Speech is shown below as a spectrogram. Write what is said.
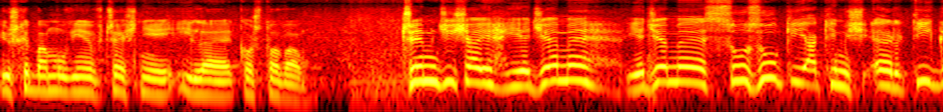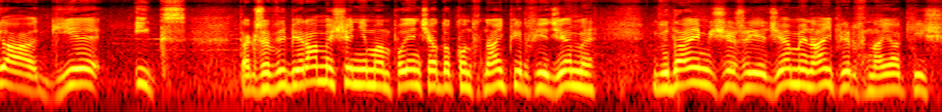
już chyba mówiłem wcześniej, ile kosztował. Czym dzisiaj jedziemy? Jedziemy Suzuki jakimś Ertiga GX. Także wybieramy się, nie mam pojęcia dokąd najpierw jedziemy. Wydaje mi się, że jedziemy najpierw na jakiś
